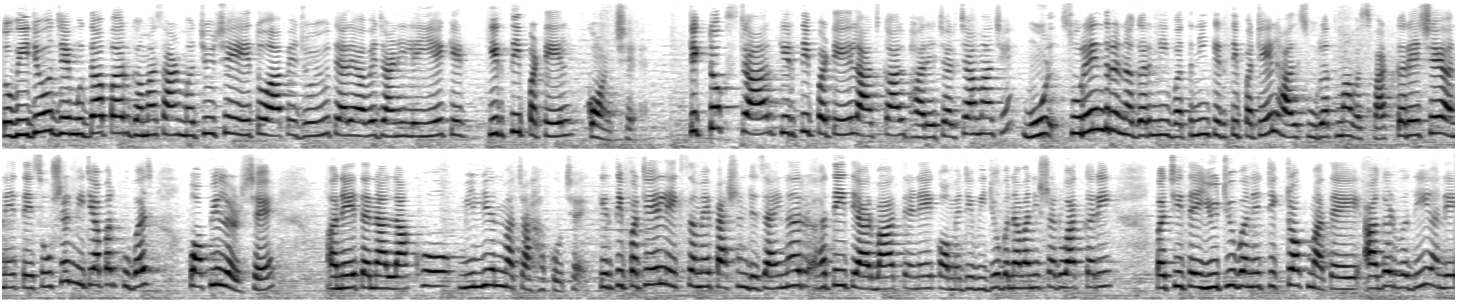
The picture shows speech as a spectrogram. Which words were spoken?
તો વીડિયો જે મુદ્દા પર ઘમાસાણ મચ્યું છે એ તો આપે જોયું, ત્યારે હવે જાણી લઈએ કે કીર્તિ પટેલ કોણ છે. ટિકટોક સ્ટાર કીર્તિ પટેલ આજકાલ ભારે ચર્ચામાં છે. મૂળ સુરેન્દ્રનગરની વતની કીર્તિ પટેલ હાલ સુરતમાં વસવાટ કરે છે અને તે સોશિયલ મીડિયા પર ખૂબ જ પોપ્યુલર છે. અને તેના લાખો મિલિયનમાં ચાહકો છે. કીર્તિ પટેલ એક સમયે ફેશન ડિઝાઇનર હતી, ત્યારબાદ તેણે કોમેડી વીડિયો બનાવવાની શરૂઆત કરી. પછી તે યુટ્યુબ અને ટિકટોકમાં તે આગળ વધી અને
